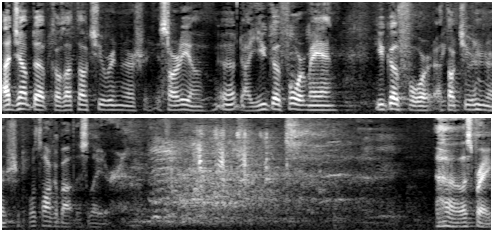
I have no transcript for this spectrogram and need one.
I jumped up because I thought you were in the nursery. It's already on. Uh, you go for it, man. You go for it. I thought you were in the nursery. We'll talk about this later. Uh, let's pray.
